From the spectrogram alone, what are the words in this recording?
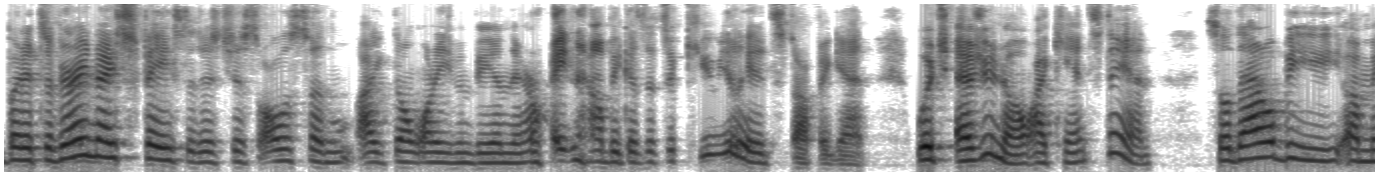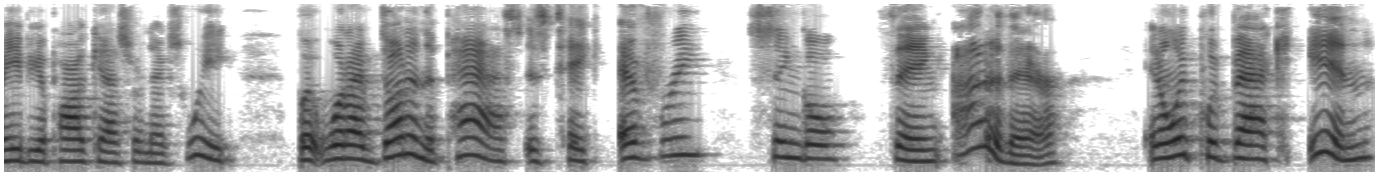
but it's a very nice space that is just all of a sudden I don't want to even be in there right now because it's accumulated stuff again, which, as you know, I can't stand. So that'll be uh, maybe a podcast for next week. But what I've done in the past is take every single thing out of there and only put back in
